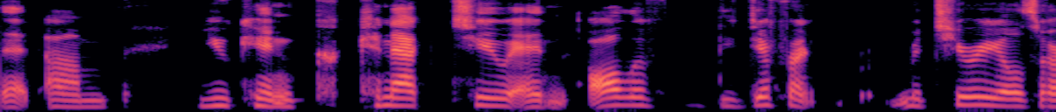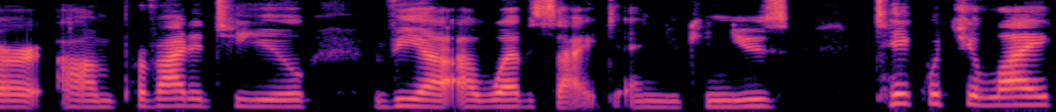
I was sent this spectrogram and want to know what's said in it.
that um, you can c- connect to, and all of the different materials are um, provided to you via a website, and you can use take what you like,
